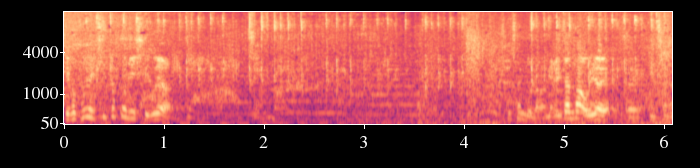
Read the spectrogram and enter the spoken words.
지금 선생님 치토 꽂으시고요. 천천히 올라가네. 일단 다 올려요. 네, 괜찮아.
